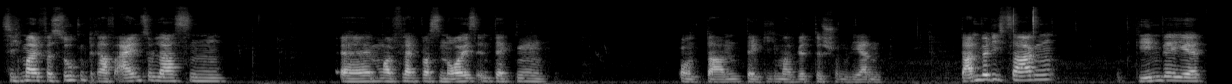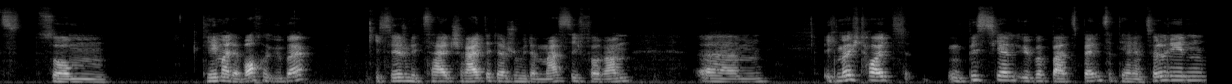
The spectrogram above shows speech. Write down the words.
sich mal versuchen darauf einzulassen äh, mal vielleicht was Neues entdecken und dann denke ich mal, wird es schon werden. Dann würde ich sagen, gehen wir jetzt zum Thema der Woche über. Ich sehe schon, die Zeit schreitet ja schon wieder massiv voran. Ähm, ich möchte heute ein bisschen über Bud Spencer, Terence Hill reden.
